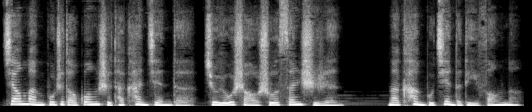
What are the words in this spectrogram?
江曼不知道，光是他看见的就有少说三十人，那看不见的地方呢？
